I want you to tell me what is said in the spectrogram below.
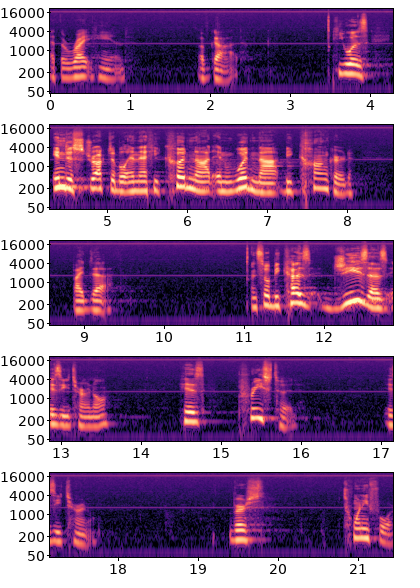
at the right hand of God. He was indestructible in that he could not and would not be conquered by death. And so, because Jesus is eternal, his priesthood is eternal. Verse 24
